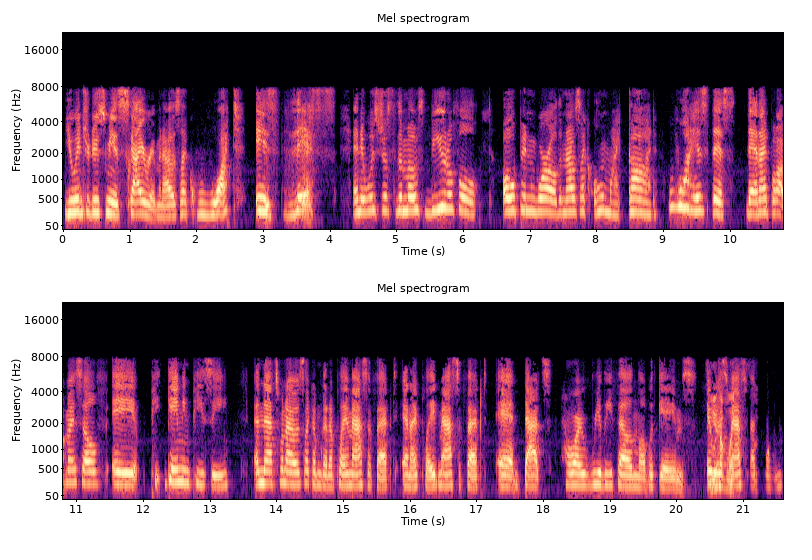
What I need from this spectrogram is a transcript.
you introduced me as Skyrim, and I was like, what is this? And it was just the most beautiful open world, and I was like, oh my god, what is this? Then I bought myself a P- gaming PC, and that's when I was like, I'm gonna play Mass Effect, and I played Mass Effect, and that's how I really fell in love with games. So it you was have, like, Mass Effect One.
